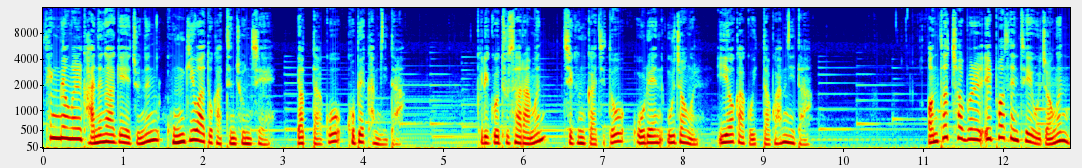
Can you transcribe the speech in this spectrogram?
생명을 가능하게 해주는 공기와도 같은 존재였다고 고백합니다. 그리고 두 사람은 지금까지도 오랜 우정을 이어가고 있다고 합니다. 언터처블 1%의 우정은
